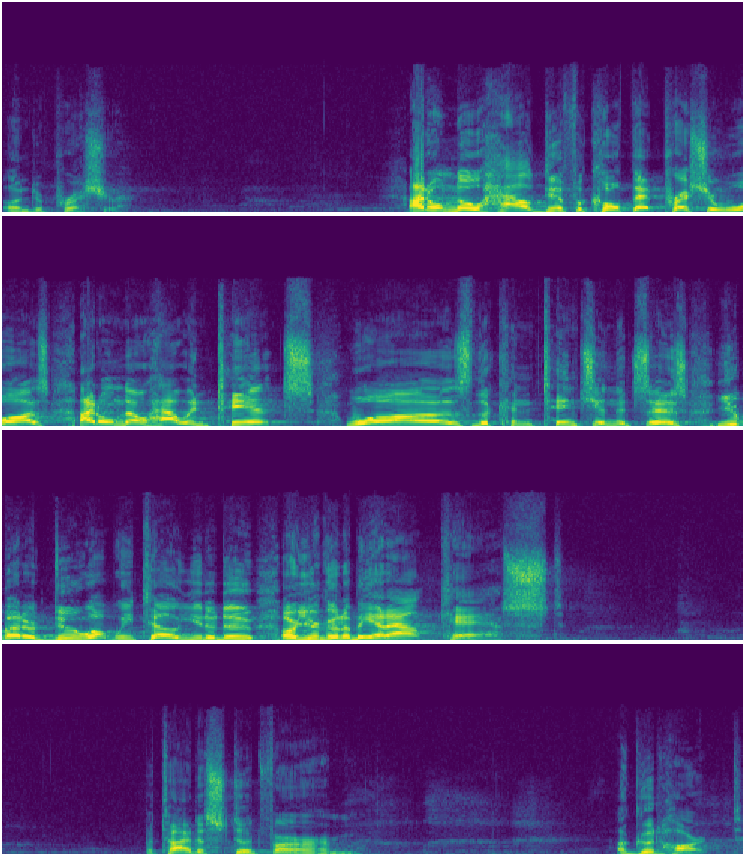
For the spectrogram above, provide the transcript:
under pressure. I don't know how difficult that pressure was. I don't know how intense was the contention that says, you better do what we tell you to do or you're going to be an outcast. But Titus stood firm, a good heart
